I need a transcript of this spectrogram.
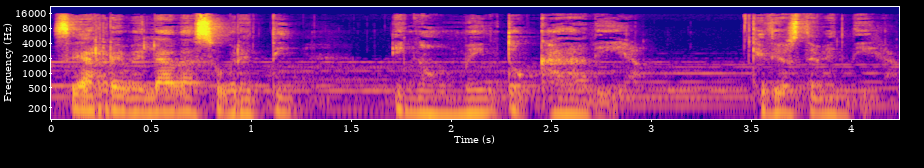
sea revelada sobre ti en aumento cada día. Que Dios te bendiga.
